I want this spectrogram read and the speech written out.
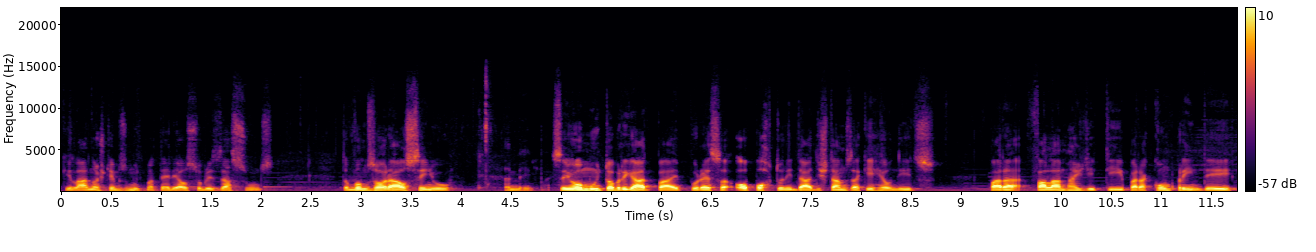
que lá nós temos muito material sobre esses assuntos. Então vamos orar ao Senhor. Amém, Pai. Senhor, muito obrigado, Pai, por essa oportunidade de estarmos aqui reunidos para falar mais de Ti, para compreender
